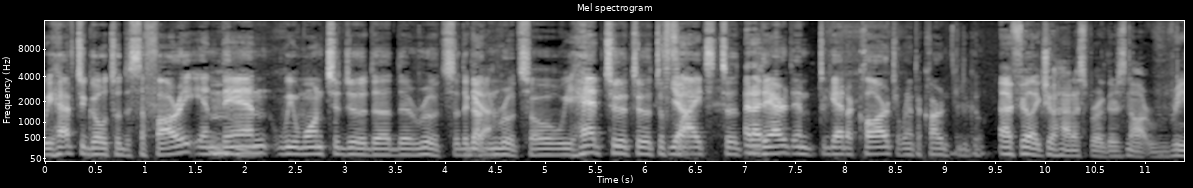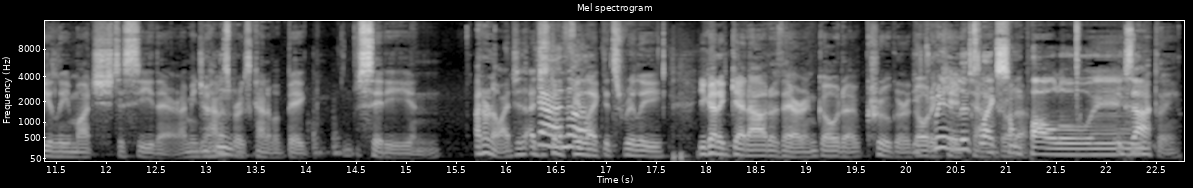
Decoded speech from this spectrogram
we have to go to the safari and mm. then we want to do the the route so the garden. Yeah. route so we had to to to Yeah. to And I- there and to get a car to rent a car and to go I feel like Johannesburg, there's not really much to see there. I mean, Johannesburg's kind of a big city, and I don't know. I just, I just Yeah, don't no. feel like it's really. You got to get out of there and go to Kruger, go it to really Cape looks Town, like sao to- paulo and Exactly.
